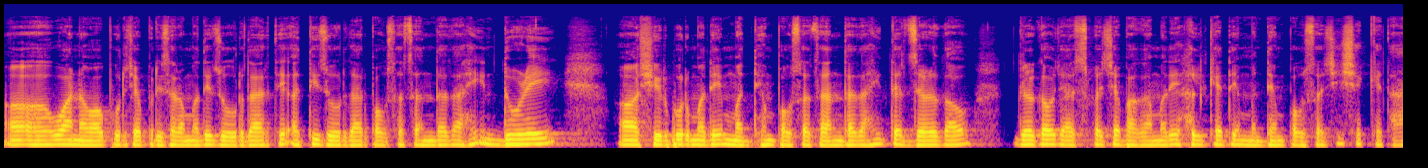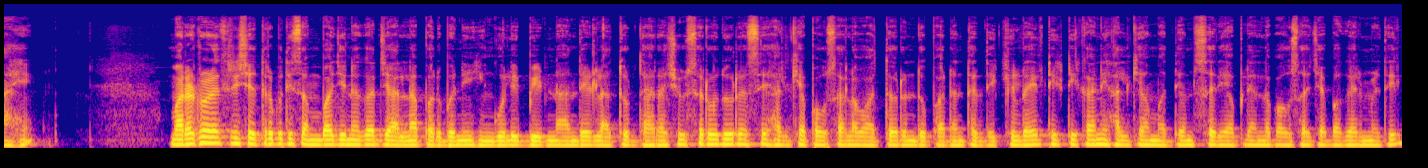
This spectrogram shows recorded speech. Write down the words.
अहवा नवापूरच्या परिसरामध्ये जोरदार ते अतिजोरदार पावसाचा अंदाज आहे. धुळे शिरपूरमध्ये मध्यम पावसाचा अंदाज आहे तर जळगाव जळगावच्या आसपासच्या भागामध्ये हलक्या ते मध्यम पावसाची शक्यता आहे. मराठवाड्यात श्री छत्रपती संभाजीनगर जालना परभणी हिंगोली बीड नांदेड लातूर धाराशिव सर्वदूर असे हलक्या पावसाला वातावरण दुपारनंतर देखील राहील. ठिकठिकाणी हलक्या मध्यम सरी आपल्याला पावसाच्या बघायला मिळतील.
